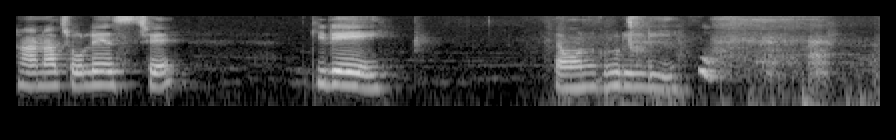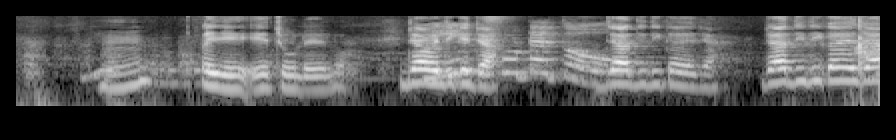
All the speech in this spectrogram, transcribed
ছানা চলে এসছে। কিরে কেমন ঘুরলি? হুম? এই যে এ চলে এলো। যা ওইদিকে যা। যা দিদি কাছে যা যা। দিদি কাছে যা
